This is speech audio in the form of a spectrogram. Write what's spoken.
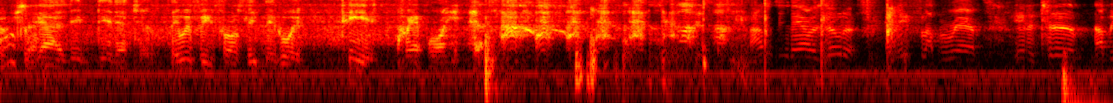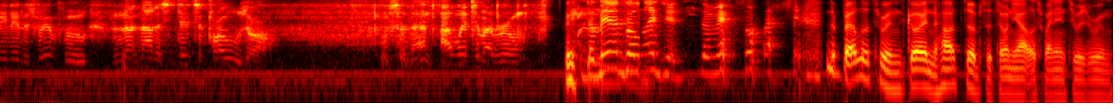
room. Some guys, they did that too. They wait for you to fall asleep and they go and pee and crap on you. I was in Arizona and they flop around in a tub, I mean in the swimming pool, not, not a stitch of clothes on. So then, I went to my room. The man's a legend. The man's a legend. The Bella twins got in the hot tub, so Tony Atlas went into his room.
